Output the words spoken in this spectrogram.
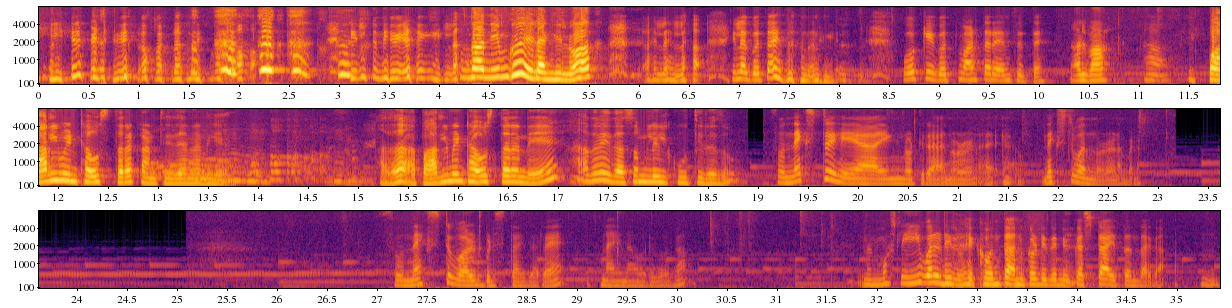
ಇಲ್ಲ ನೀವು ಹೇಳಂಗಿಲ್ಲ. ನಾನು ನಿಮಗೂ ಹೇಳಂಗಿಲ್ವಾ? ಅಲ್ಲ ಅಲ್ಲ ಇಲ್ಲ ಗೊತ್ತಾಯ್ತು ನನಗೆ. ಓಕೆ ಗೊತ್ತು ಮಾಡ್ತಾರೆ ಅನ್ಸುತ್ತೆ. ಅಲ್ವಾ? ಹಾಂ. ಪಾರ್ಲಿಮೆಂಟ್ ಹೌಸ್ ಥರ ಕಾಣ್ತಿದೆ ನನಗೆ. ಅದ ಪಾರ್ಲಿಮೆಂಟ್ ಹೌಸ್ ಥರನೇ ಆದರೆ ಇದು ಅಸೆಂಬ್ಲಿಲಿ ಕೂತಿರೋದು. ಸೊ ನೆಕ್ಸ್ಟ್ ಹೆಂಗೆ ನೋಡ್ತೀರಾ? ನೋಡೋಣ. ನೆಕ್ಸ್ಟ್ ಒಂದು ನೋಡೋಣ ಮೇಡಮ್ ಸೊ ನೆಕ್ಸ್ಟ್ ವರ್ಡ್ ಬಿಡಿಸ್ತಾ ಇದ್ದಾರೆ ನೈನ್ ಅವರು ಇವಾಗ. ನಾನು ಮೋಸ್ಟ್ಲಿ ಈ ವರ್ಡ್ ಇರಬೇಕು ಅಂತ ಅಂದ್ಕೊಂಡಿದ್ದೆ ನೀವು ಕಷ್ಟ ಆಯ್ತು ಅಂದಾಗ. ಹ್ಞೂ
